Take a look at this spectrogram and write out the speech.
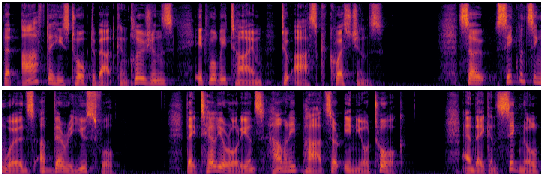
that after he's talked about conclusions, it will be time to ask questions. So, sequencing words are very useful. They tell your audience how many parts are in your talk, and they can signal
